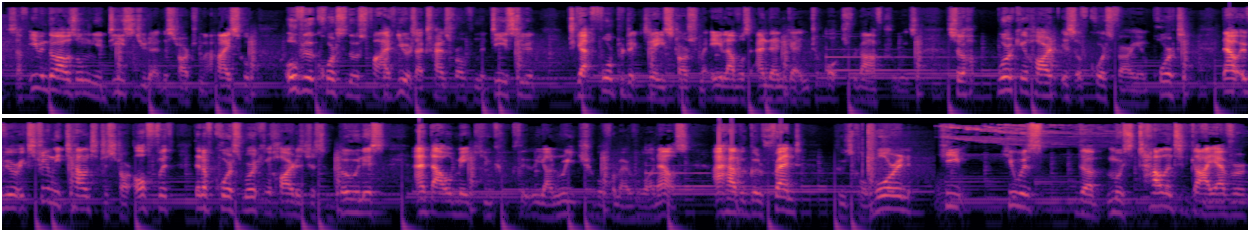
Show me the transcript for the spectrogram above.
myself. Even though I was only a D student at the start of my high school, over the course of those five years, I transformed from a D student to get four predicted A stars from A levels and then get into Oxford afterwards. So working hard is of course very important. Now, if you're extremely talented to start off with, then of course working hard is just a bonus and that will make you completely unreachable from everyone else. I have a good friend who's called Warren. He he was the most talented guy ever,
